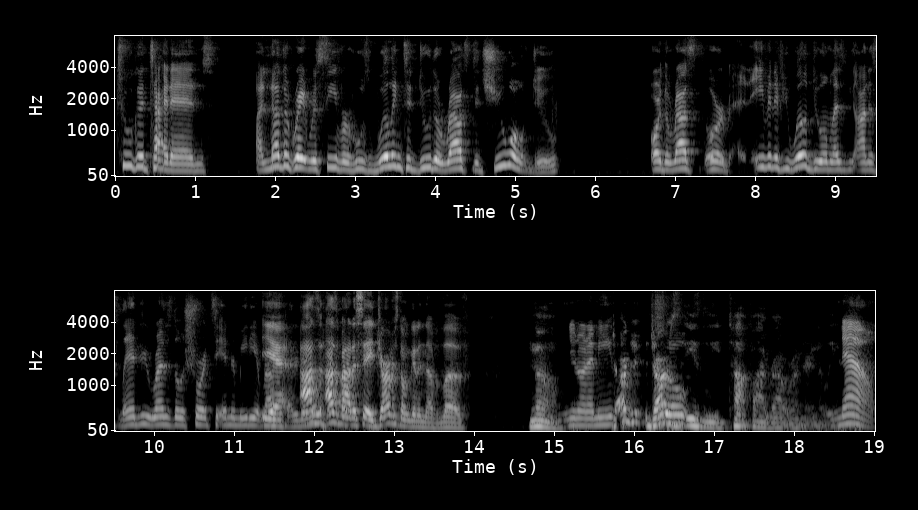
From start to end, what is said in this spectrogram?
two good tight ends, another great receiver who's willing to do the routes that you won't do, or the routes, or even if you will do them, let's be honest, Landry runs those short to intermediate routes. Yeah, better than I was, I was about to say Jarvis don't get enough love. No. You know what I mean? Jarvis, Jarvis So- is easily top five route runner in the league. Now,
